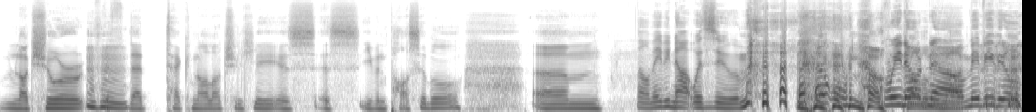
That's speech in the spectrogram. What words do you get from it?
Not sure Mhm. if that technologically is is even possible. Um, Well, maybe not with Zoom. no, we don't know. not. Maybe they'll.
